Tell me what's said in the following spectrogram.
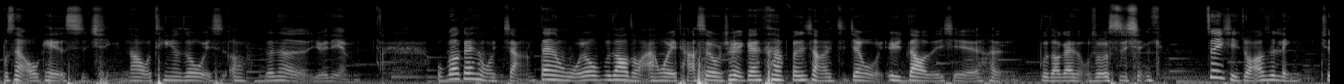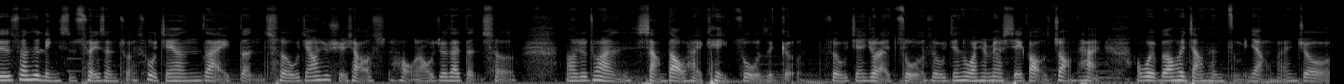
不是很 OK 的事情。那我听了之后，我也是哦，真的有点我不知道该怎么讲，但我又不知道怎么安慰他，所以我就会跟他分享了几件我遇到的一些很不知道该怎么说的事情。这一期主要是临，其实算是临时催生出来。是我今天在等车，我今天要去学校的时候，然后我就在等车，然后就突然想到我还可以做这个，所以我今天就来做了。所以我今天是完全没有写稿的状态，我也不知道会讲成怎么样，反正就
